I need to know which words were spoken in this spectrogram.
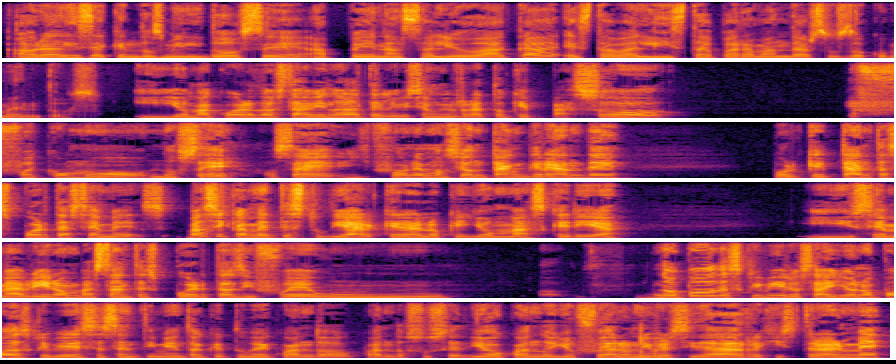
Ahora dice que en 2012, apenas salió DACA, estaba lista para mandar sus documentos. Y yo me acuerdo, estaba viendo la televisión el rato que pasó, fue como, no sé, o sea, fue una emoción tan grande porque tantas puertas se me... Básicamente estudiar, que era lo que yo más quería y se me abrieron bastantes puertas y fue un... No puedo describir, o sea, yo no puedo describir ese sentimiento que tuve cuando, cuando sucedió, cuando yo fui a la universidad a registrarme.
